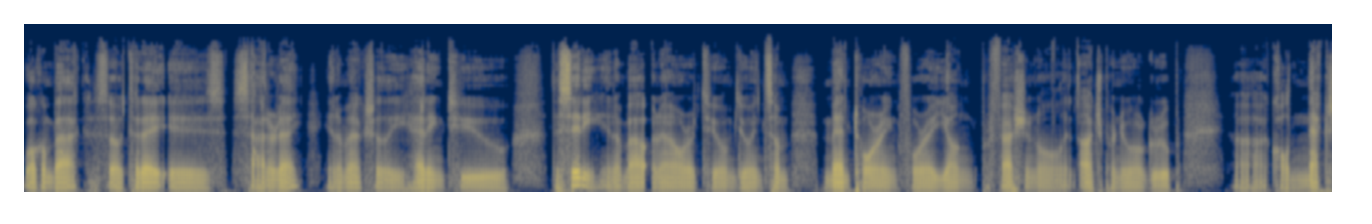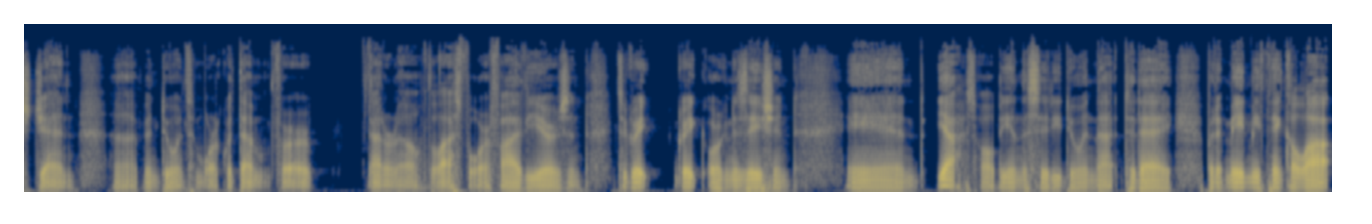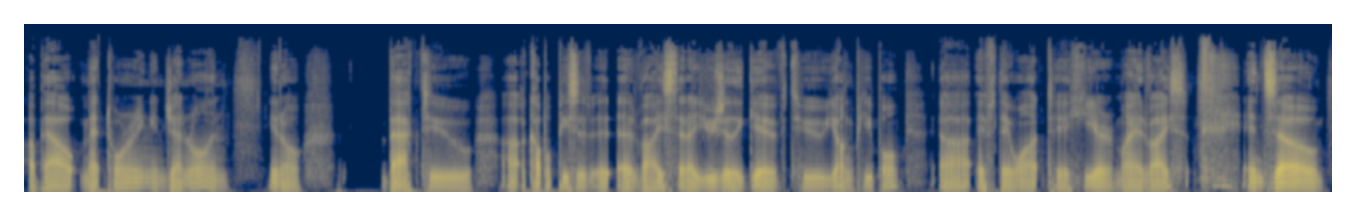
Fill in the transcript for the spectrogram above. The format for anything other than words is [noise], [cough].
welcome back. So today is Saturday, and I'm actually heading to the city in about an hour or two. I'm doing some mentoring for a young professional and entrepreneurial group uh, called Next Gen. Uh, I've been doing some work with them for I don't know the last four or five years, and it's a great great organization. And yeah, so I'll be in the city doing that today. But it made me think a lot about mentoring in general, and you know back to uh, a couple pieces of advice that I usually give to young people uh, if they want to hear my advice. And so,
